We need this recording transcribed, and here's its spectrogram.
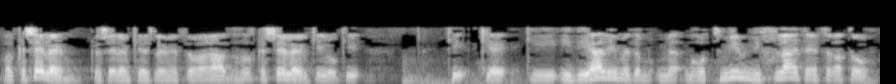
אבל קשה להם, קשה להם כי יש להם יצר הרע, אז בסוף קשה להם, כאילו, כי, כי, כי, כי אידיאלים רותמים נפלא את היצר הטוב.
